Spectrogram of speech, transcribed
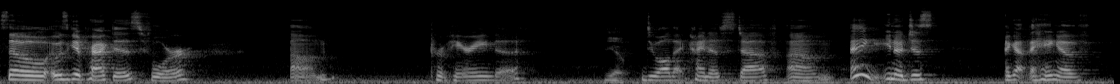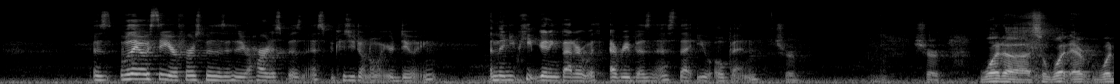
So it was a good practice for um, preparing to Yeah, do all that kind of stuff. Um, I think you know, just I got the hang of. Is, well, they always say your first business is your hardest business because you don't know what you're doing. and then you keep getting better with every business that you open. Sure. Sure. What uh so what what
